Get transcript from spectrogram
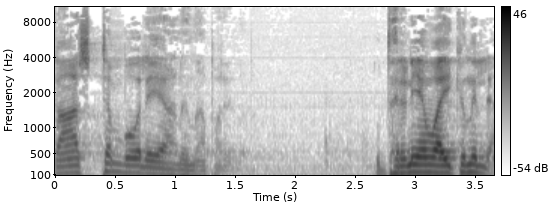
കാഷ്ടം പോലെയാണ് എന്നാ പറയുന്നത്. ഉദ്ധരണി ഞാൻ വായിക്കുന്നില്ല.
